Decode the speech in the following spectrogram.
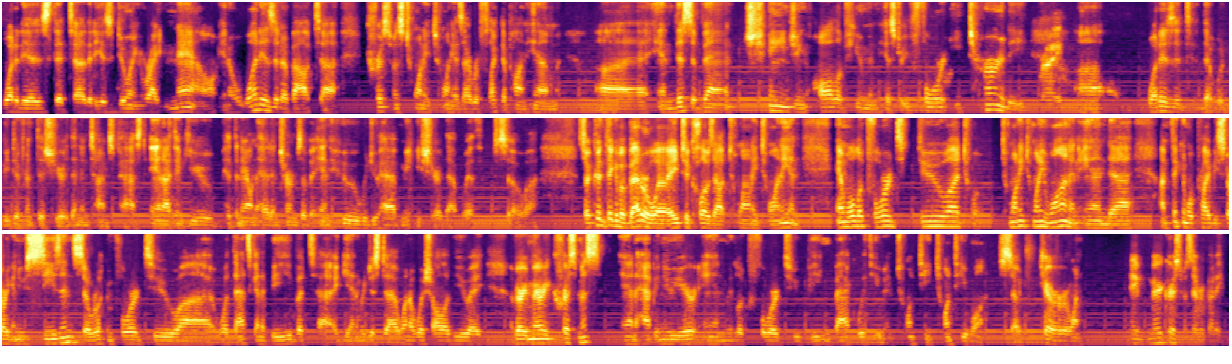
what it is that uh, that he is doing right now. You know, what is it about uh, Christmas 2020 as I reflect upon him uh, and this event changing all of human history for eternity? Right what is it that would be different this year than in times past? And I think you hit the nail on the head in terms of and who would you have me share that with? So, uh, so I couldn't think of a better way to close out 2020, and and we'll look forward to uh, 2021, and and uh, I'm thinking we'll probably be starting a new season, so we're looking forward to uh, what that's going to be. But uh, again, we just uh, want to wish all of you a, a very merry Christmas and a happy new year. And we look forward to being back with you in 2021. So, care, everyone. Hey, Merry Christmas, everybody.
